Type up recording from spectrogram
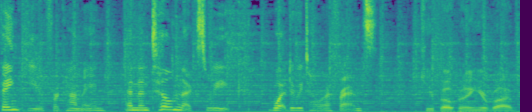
thank you for coming. And until next week, what do we tell our friends? Keep opening your Bibles.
